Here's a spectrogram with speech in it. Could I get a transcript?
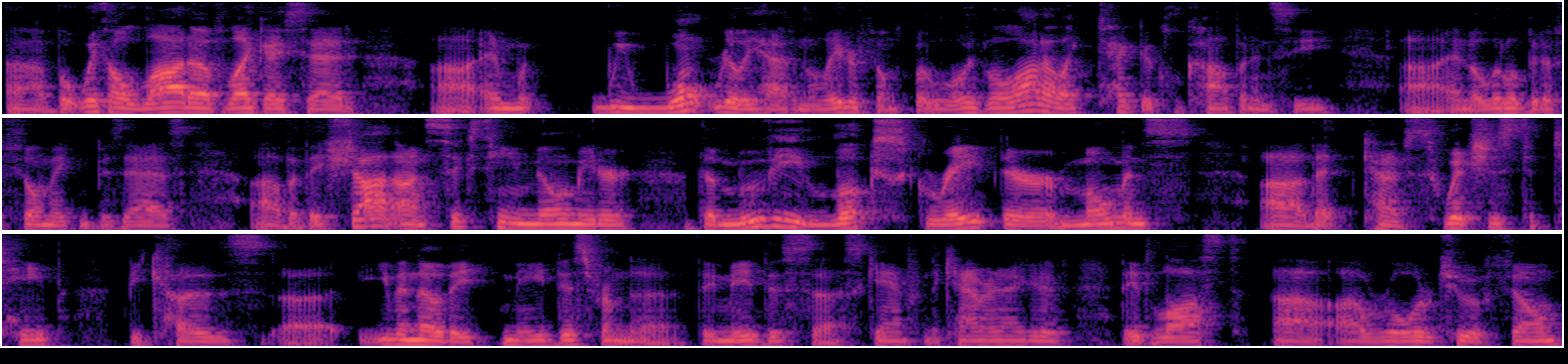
uh, but with a lot of like i said uh, and we won't really have in the later films but with a lot of like technical competency uh, and a little bit of filmmaking pizzazz. Uh, but they shot on 16 millimeter. The movie looks great. There are moments uh, that kind of switches to tape because uh, even though they made this from the they made this uh, scan from the camera negative, they'd lost uh, a roll or two of film,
